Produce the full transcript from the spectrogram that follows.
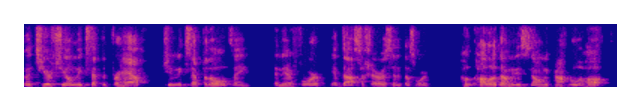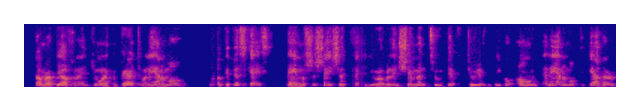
But here she only accepted for half. She didn't accept for the whole thing. And therefore you have das acheres and it doesn't work. Hello, dummy, this is only comparable to ha. If you want to compare it to an animal, look at this case. Reuben and Shimon, two, two different people, owned an animal together.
